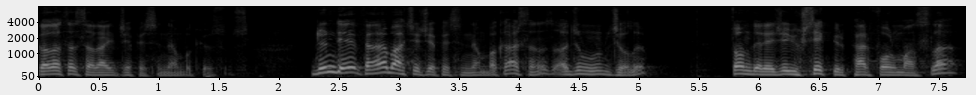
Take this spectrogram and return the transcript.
Galatasaray cephesinden bakıyorsunuz. Dün de Fenerbahçe cephesinden bakarsanız Acun Ilıcalı son derece yüksek bir performansla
